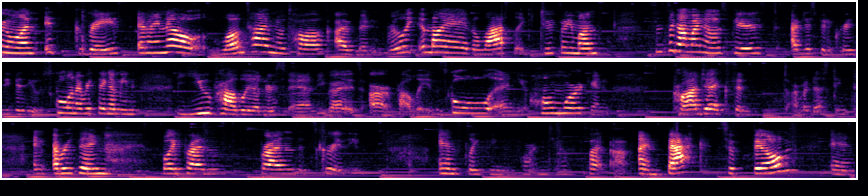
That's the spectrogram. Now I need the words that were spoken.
everyone, it's Grace, and I know, long time no talk, I've been really MIA the last like two, three months since I got my nose pierced. I've just been crazy busy with school and everything. I mean, you probably understand, you guys are probably in school and you have homework and projects and dharma dusting and everything, boyfriends, friends, it's crazy. And sleeping is important too. But uh, I'm back to film and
